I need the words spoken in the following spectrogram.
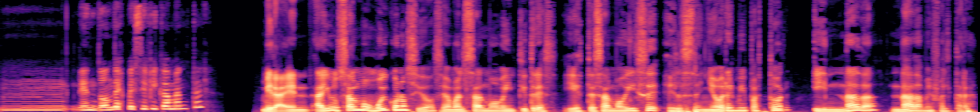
Mm, ¿En dónde específicamente? Mira, en, hay un salmo muy conocido, se llama el Salmo 23, y este salmo dice, El Señor es mi pastor y nada, nada me faltará.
